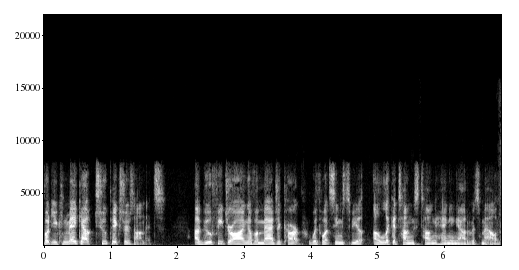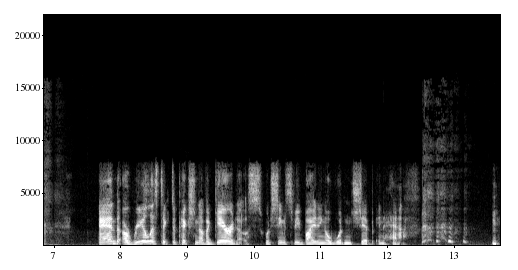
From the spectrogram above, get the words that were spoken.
but you can make out two pictures on it a goofy drawing of a Magikarp with what seems to be a, a Lickitung's tongue hanging out of its mouth, and a realistic depiction of a Gyarados, which seems to be biting a wooden ship in half.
